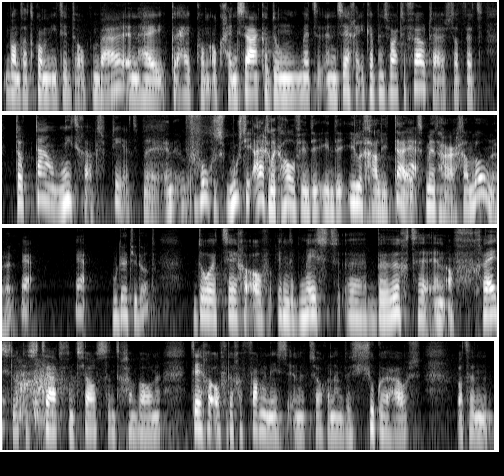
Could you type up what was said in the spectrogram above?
Want dat kwam niet in het openbaar. En hij, hij kon ook geen zaken doen met en zeggen: Ik heb een zwarte vrouw thuis. Dat werd totaal niet geaccepteerd. Nee, en vervolgens moest hij eigenlijk half in de, in de illegaliteit met haar gaan wonen. Hè? Ja. ja. Hoe deed je dat? door tegenover in de meest uh, beruchte en afgrijzelijke straat van Charleston te gaan wonen. Tegenover de gevangenis en het zogenaamde Sugar House. Wat een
